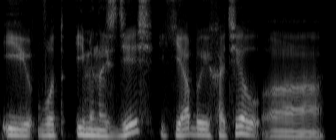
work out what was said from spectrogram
И вот именно здесь я бы и хотел, а,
